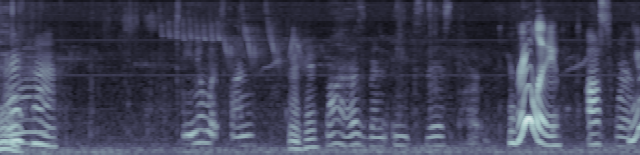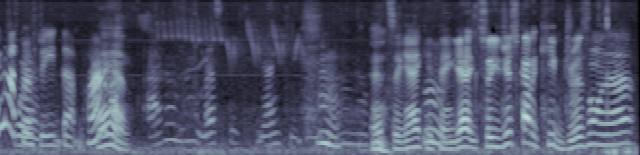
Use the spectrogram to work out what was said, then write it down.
You know what's funny? Mhm. My husband eats this part. Really? I swear. You're not supposed to eat that part. Man, I don't know. It must be Yankee. Mm. I don't know. it's a Yankee thing. Yeah. So you just got to keep drizzling that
